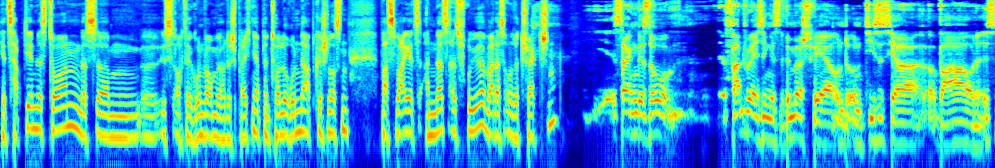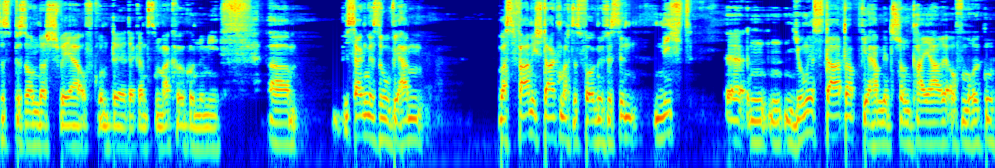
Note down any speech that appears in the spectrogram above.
Jetzt habt ihr Investoren. Das ähm, äh, ist auch der Grund, warum wir heute sprechen. Ihr habt eine tolle Runde abgeschlossen. Was war jetzt anders als früher? War das eure Traction? Sagen wir so, Fundraising ist immer schwer und, und dieses Jahr war oder ist es besonders schwer aufgrund der, der ganzen Makroökonomie. Ähm, sagen wir so, wir haben, was Fami stark macht, ist folgendes, wir sind nicht äh, ein, ein junges Startup, wir haben jetzt schon ein paar Jahre auf dem Rücken.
